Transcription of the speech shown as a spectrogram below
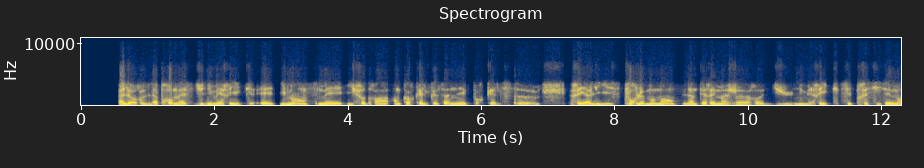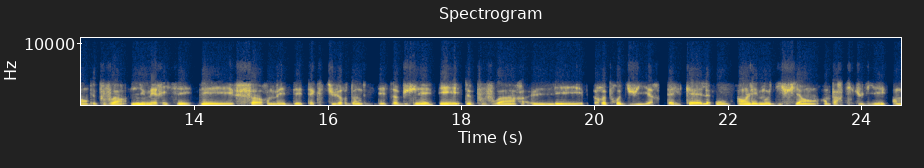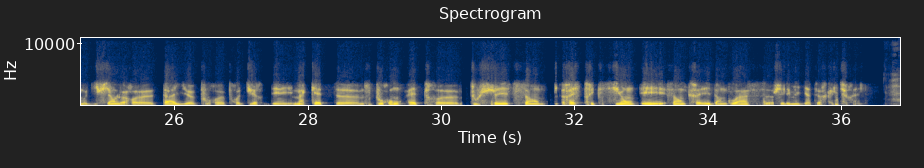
Alors, la promesse du numérique est immense, mais il faudra encore quelques années pour qu'elle se réalise. Pour le moment, l'intérêt majeur du numérique, c'est précisément de pouvoir numériser des formes et des textures, donc des objets, et de pouvoir les reproduire tels quels ou en les modifiant, en particulier en modifiant leur euh, taille pour euh, produire des maquettes euh, qui pourront être touchées sans restriction et sans créer d'angoisse chez les médiateurs culturels.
